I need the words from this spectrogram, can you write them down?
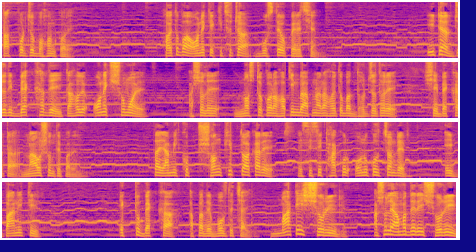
তাৎপর্য বহন করে। হয়তোবা অনেকে কিছুটা বুঝতেও পেরেছেন। এটার যদি ব্যাখ্যা দেই, তাহলে অনেক সময় আসলে নষ্ট করা হবে, কিংবা আপনারা হয়তো বা ধৈর্য ধরে সেই ব্যাখ্যাটা নাও শুনতে পারেন। তাই আমি খুব সংক্ষিপ্ত আকারে এই শ্রী ঠাকুর অনুকূলচন্দ্রের এই বাণীটির একটু ব্যাখ্যা আপনাদের বলতে চাই। মাটির শরীর, আসলে আমাদের এই শরীর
